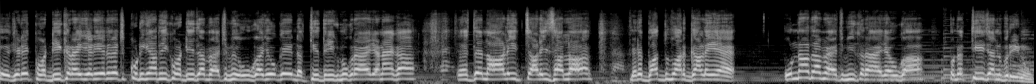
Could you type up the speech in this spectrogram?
ਜਿਹੜੇ ਕਬੱਡੀ ਕਰਾਈ ਜਿਹੜੀ ਇਹਦੇ ਵਿੱਚ ਕੁੜੀਆਂ ਦੀ ਕਬੱਡੀ ਦਾ ਮੈਚ ਵੀ ਹੋਊਗਾ, ਜੋ ਕਿ 29 ਤਰੀਕ ਨੂੰ ਕਰਾਇਆ ਜਾਣਾ ਹੈਗਾ। ਇਸ ਦੇ ਨਾਲ ਹੀ 40 ਸਾਲਾ ਜਿਹੜੇ ਵੱਧ ਵਰਗ ਵਾਲੇ ਹੈ, ਉਹਨਾਂ ਦਾ ਮੈਚ ਵੀ ਕਰਾਇਆ ਜਾਊਗਾ 29 ਜਨਵਰੀ ਨੂੰ।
